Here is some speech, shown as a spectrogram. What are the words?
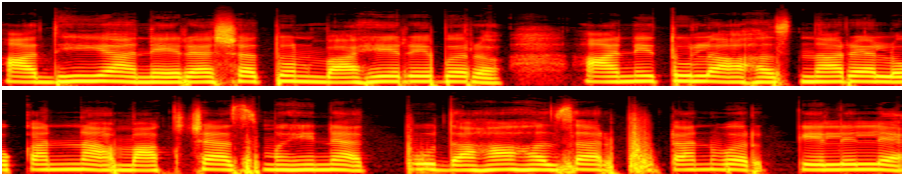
आधी या नैराश्यातून बाहेर ये बरं. आणि तुला हसणाऱ्या लोकांना मागच्याच महिन्यात तू दहा हजार फुटांवर केलेल्या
